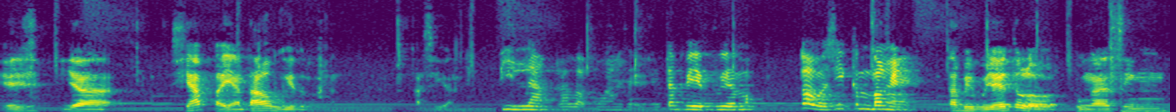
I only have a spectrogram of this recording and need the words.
ya, ya siapa yang tahu gitu kan. Kasihan bilang kalau mau ngajak ngedit tapi ibu ya itu apa sih kembang ya? Tapi Buya itu loh bunga sing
